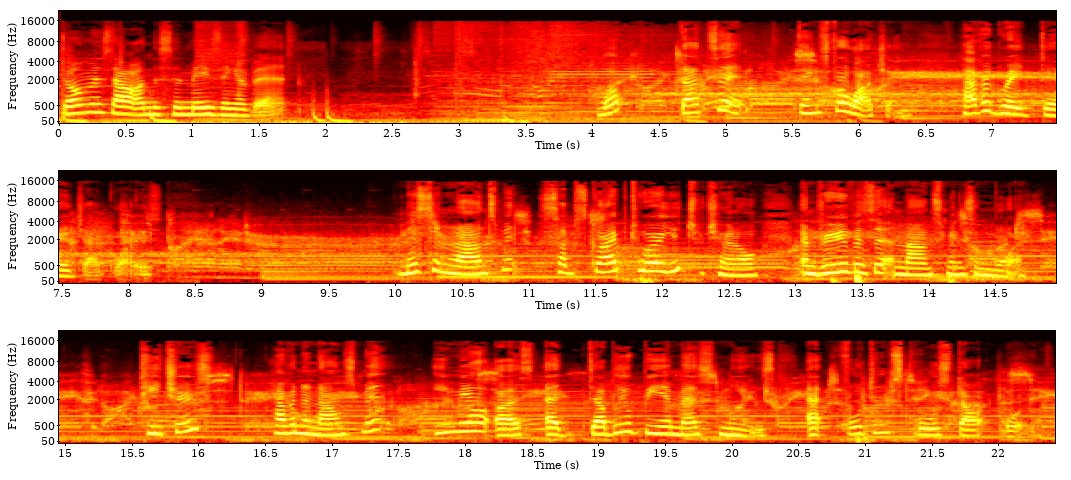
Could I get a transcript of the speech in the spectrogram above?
Don't miss out on this amazing event. Well, that's it. Thanks for watching. Have a great day, Jaguars. Missed an announcement? Subscribe to our YouTube channel and revisit announcements and more. Teachers, have an announcement? Email us at wbmsnews at fultonschools.org.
